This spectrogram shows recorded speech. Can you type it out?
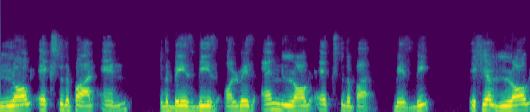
log x to the power n to the base b is always n log x to the power base b. If you have log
